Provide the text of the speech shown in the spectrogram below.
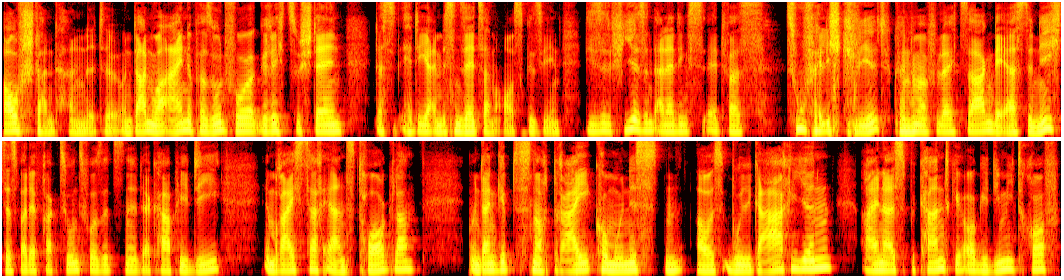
Aufstand handelte. Und da nur eine Person vor Gericht zu stellen, das hätte ja ein bisschen seltsam ausgesehen. Diese vier sind allerdings etwas zufällig gewählt, könnte man vielleicht sagen. Der erste nicht, das war der Fraktionsvorsitzende der KPD im Reichstag, Ernst Torgler. Und dann gibt es noch drei Kommunisten aus Bulgarien. Einer ist bekannt, Georgi Dimitrov.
